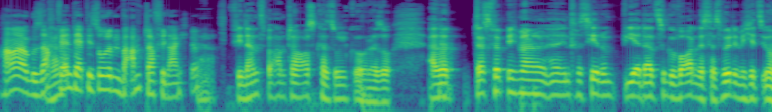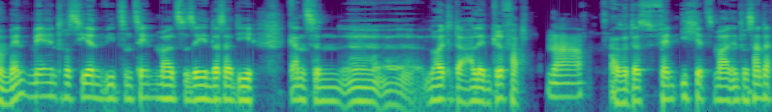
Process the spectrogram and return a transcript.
haben wir ja gesagt, ja. während der Episode ein Beamter vielleicht, ne? Ja. Finanzbeamter aus Kasulke oder so. Also ja das würde mich mal äh, interessieren, wie er dazu geworden ist. Das würde mich jetzt im Moment mehr interessieren, wie zum zehnten Mal zu sehen, dass er die ganzen äh, Leute da alle im Griff hat. Na. Also das fände ich jetzt mal interessanter,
